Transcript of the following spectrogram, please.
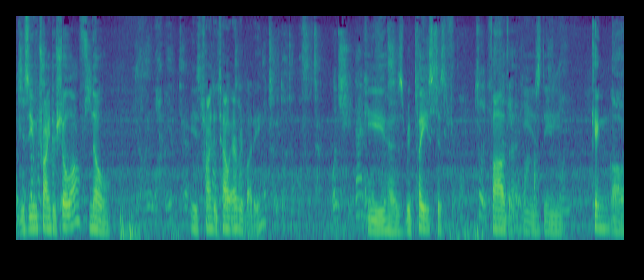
Is he trying to show off? No. He's trying to tell everybody he has replaced his father. He is the king of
